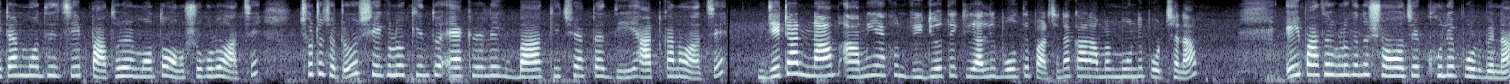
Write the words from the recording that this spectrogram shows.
এটার মধ্যে যে পাথরের মতো অংশগুলো আছে, ছোট ছোট, সেগুলো কিন্তু অ্যাক্রেলিক বা কিছু একটা দিয়ে আটকানো আছে, যেটার নাম আমি এখন ভিডিওতে ক্লিয়ারলি বলতে পারছি না, কারণ আমার মনে পড়ছে না। এই পাথরগুলো কিন্তু সহজে খুলে পড়বে না,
